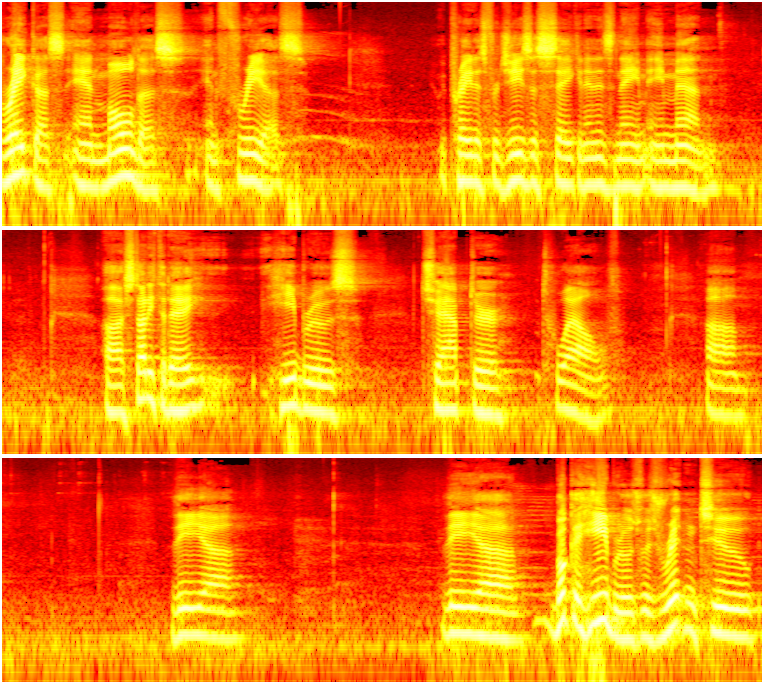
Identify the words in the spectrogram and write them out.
break us and mold us and free us. We pray this for Jesus' sake and in his name, amen. Uh, study today, Hebrews chapter 12. Um, the uh, the uh, book of Hebrews was written to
